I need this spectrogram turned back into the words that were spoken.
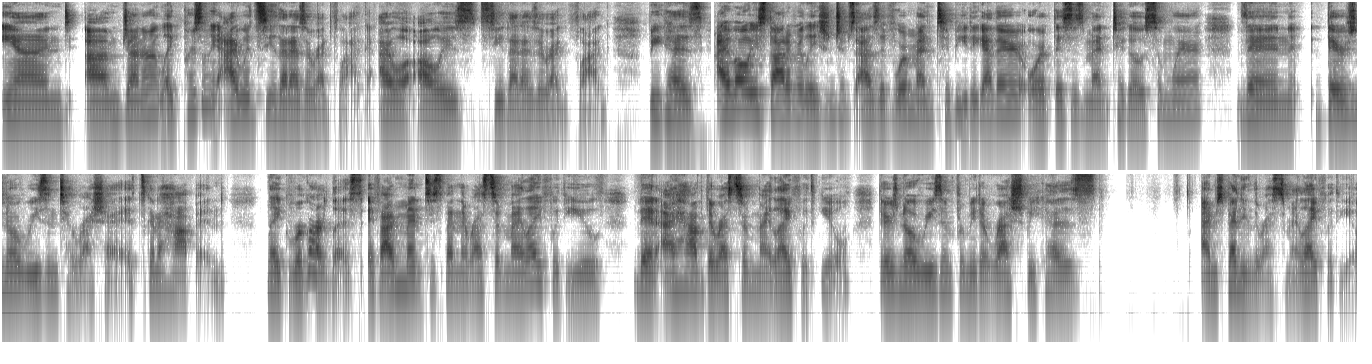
and um general like personally i would see that as a red flag. I will always see that as a red flag because i've always thought of relationships as if we're meant to be together or if this is meant to go somewhere then there's no reason to rush it. It's gonna happen. Like regardless if i'm meant to spend the rest of my life with you then i have the rest of my life with you. There's no reason for me to rush because i'm spending the rest of my life with you.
